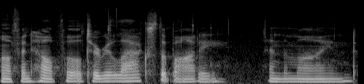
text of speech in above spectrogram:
Often helpful to relax the body and the mind.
